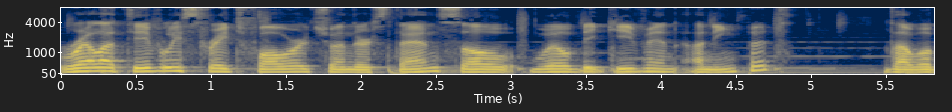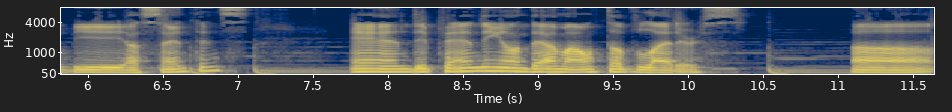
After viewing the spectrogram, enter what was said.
relatively straightforward to understand, so we'll be given an input that will be a sentence, and depending on the amount of letters, uh,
